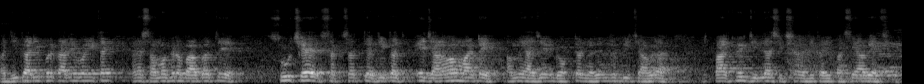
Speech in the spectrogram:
અધિકારી પર કાર્યવાહી થાય અને સમગ્ર બાબતે શું છે સત- સત્ય હકીકત એ જાણવા માટે અમે આજે ડૉક્ટર નરેન્દ્ર બી ચાવડા પ્રાથમિક જિલ્લા શિક્ષણ અધિકારી પાસે આવ્યા છીએ.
